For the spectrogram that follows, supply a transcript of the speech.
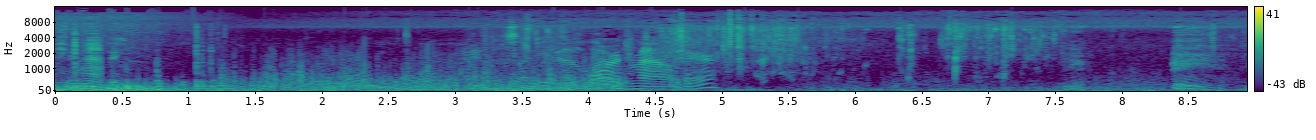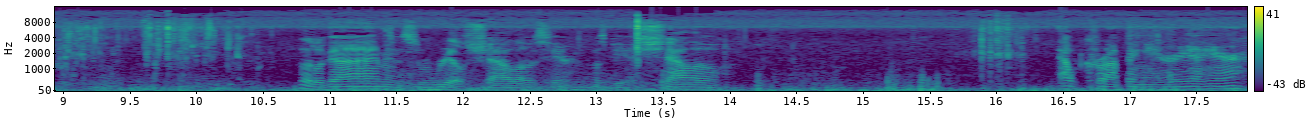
Make him happy. Alright, looks like we got a largemouth here. Little guy, I'm in some real shallows here. Must be a shallow outcropping area here.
